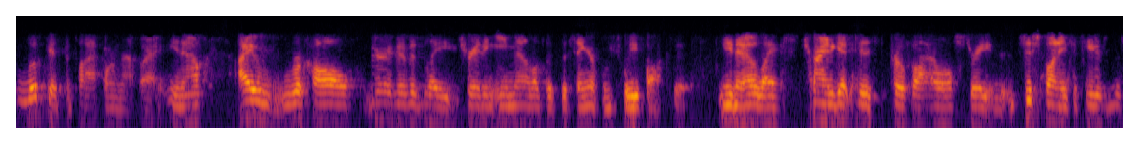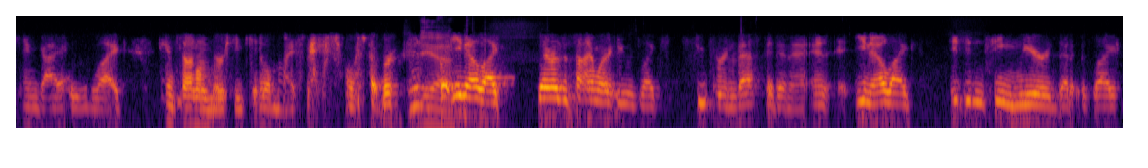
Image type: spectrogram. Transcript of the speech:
looked at the platform that way. You know, I recall very vividly trading emails with the singer from Fleet Foxes. You know, like trying to get his profile all straight. It's just funny because he was the same guy who was like, "Can someone mercy kill MySpace or whatever?" Yeah. But you know, like there was a time where he was like super invested in it, and you know, like it didn't seem weird that it was like,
